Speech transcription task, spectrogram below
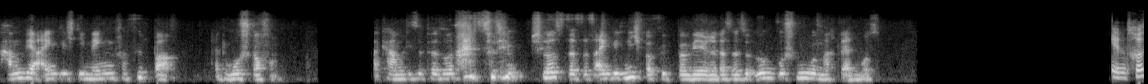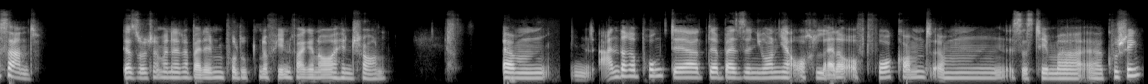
haben wir eigentlich die Mengen verfügbar an Rohstoffen? da kam diese Person halt zu dem Schluss, dass das eigentlich nicht verfügbar wäre, dass also irgendwo Schmuh gemacht werden muss. Interessant. Da sollte man dann bei den Produkten auf jeden Fall genauer hinschauen. Ähm, ein anderer Punkt, der, der bei Senioren ja auch leider oft vorkommt, ähm, ist das Thema äh, Cushing.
